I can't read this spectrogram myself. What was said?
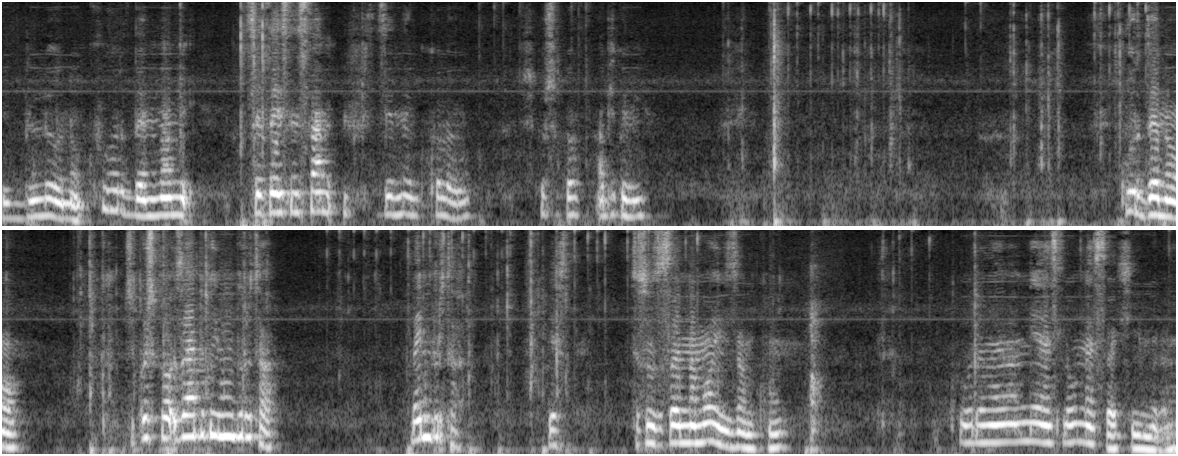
Tej blue, no kurde, no mamy... Co to jest ten sam z jednego koloru. Szybko, szybko, aplikuj mi. Kurde no. Szybko, szybko, zaaplikuj mi bruta. Daj mi bruta. Jest. To są zasady na moim zamku. Kurde, no mam nie slownessa Himra.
